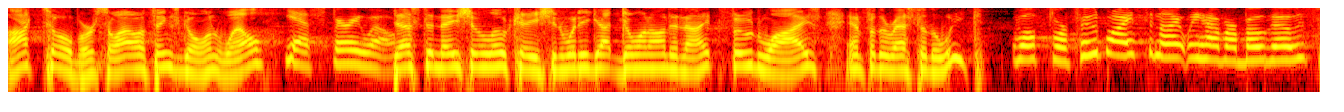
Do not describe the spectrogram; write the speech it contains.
October. So how are things going? Well? Yes, very well. Destination location. What do you got going on tonight, food wise, and for the rest of the week? Well, for food wise tonight, we have our BOGO's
